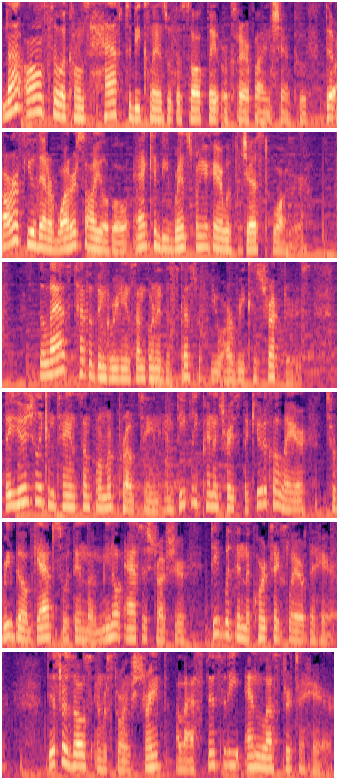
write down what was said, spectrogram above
not all silicones have to be cleansed with a sulfate or clarifying shampoo. There are a few that are water soluble and can be rinsed from your hair with just water. The last type of ingredients I'm going to discuss with you are reconstructors. They usually contain some form of protein and deeply penetrates the cuticle layer to rebuild gaps within the amino acid structure deep within the cortex layer of the hair. This results in restoring strength, elasticity, and luster to hair.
